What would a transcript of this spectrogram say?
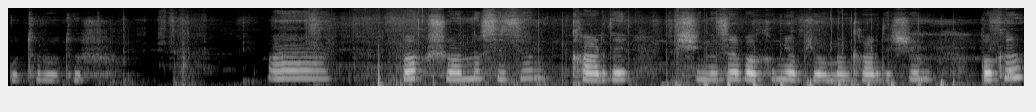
Otur otur. Aa, bak şu anda sizin kardeşinize bakım yapıyorum ben kardeşim. Bakın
